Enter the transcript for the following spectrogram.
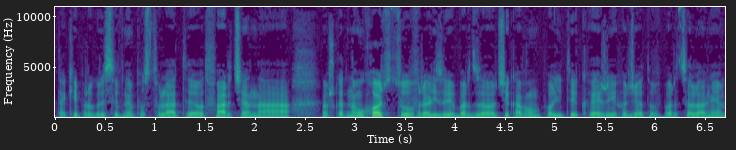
takie progresywne postulaty otwarcia na na przykład na uchodźców, realizuje bardzo ciekawą politykę, jeżeli chodzi o to w Barcelonie.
